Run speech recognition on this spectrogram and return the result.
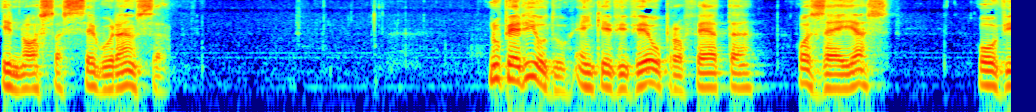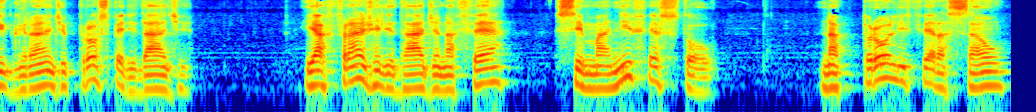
e nossa segurança. No período em que viveu o profeta Oséias, houve grande prosperidade e a fragilidade na fé se manifestou na proliferação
